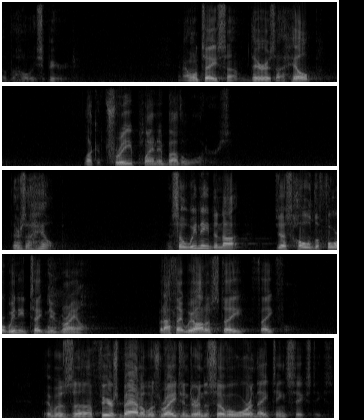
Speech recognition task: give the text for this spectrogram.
of the Holy Spirit? And I want to tell you something. There is a help like a tree planted by the waters. There's a help. And so we need to not just hold the fort, we need to take new ground. But I think we ought to stay faithful. It was a fierce battle was raging during the Civil War in the 1860s.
